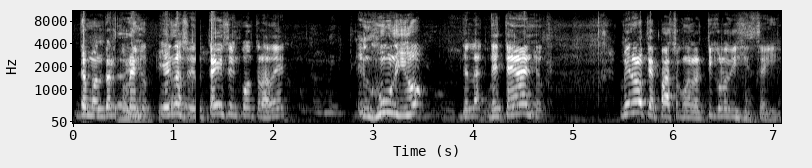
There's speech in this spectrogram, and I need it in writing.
demandó el colegio, y hay una sentencia en contra de él, en junio de, la- de este año. Mira lo que pasa con el artículo 16.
